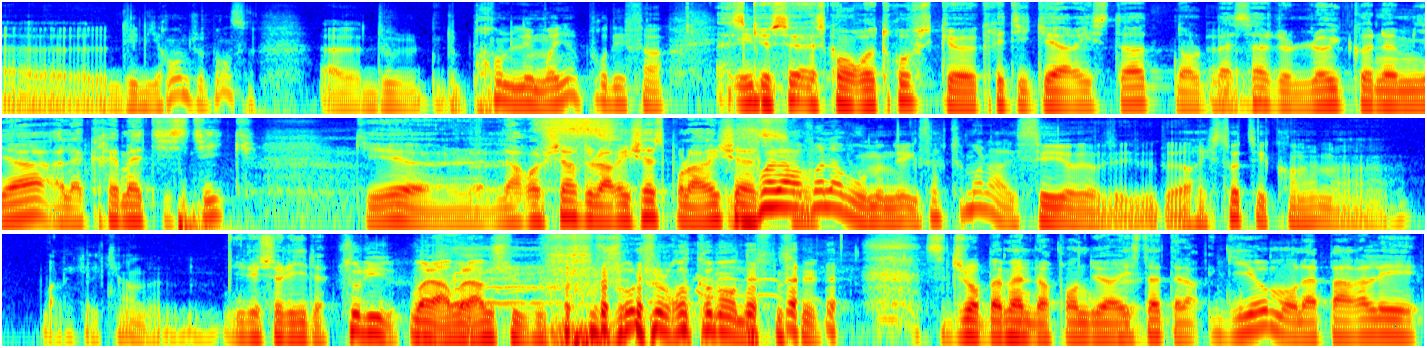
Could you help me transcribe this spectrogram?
euh, délirante, je pense, euh, de, de prendre les moyens pour des fins. Est-ce qu'on retrouve ce que critiquait Aristote dans le passage de l'oikonomia à la crématistique, qui est euh, la recherche de la richesse pour la richesse Voilà, voilà, on en est exactement là. C'est, euh, Aristote est quand même un- voilà, quelqu'un de... Il est solide. Solide, voilà, voilà je, je- je le recommande. C'est toujours pas mal de reprendre du Aristote. Alors, Guillaume, on a parlé,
